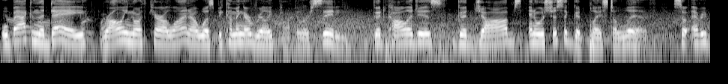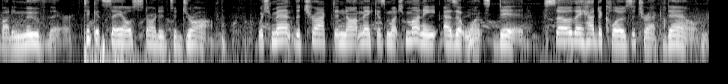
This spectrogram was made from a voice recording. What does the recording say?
Well, back in the day, Raleigh, North Carolina was becoming a really popular city. Good colleges, good jobs, and it was just a good place to live, so everybody moved there. Ticket sales started to drop, which meant the track did not make as much money as it once did. So they had to close the track down.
